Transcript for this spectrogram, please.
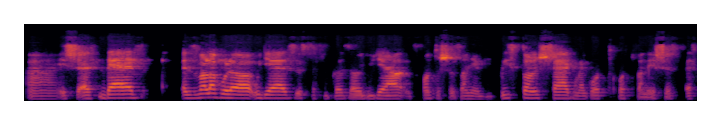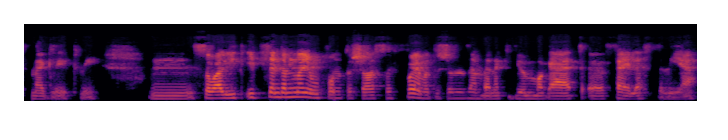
Uh, és ez, de ez, ez valahol, a, ugye ez összefügg azzal, hogy ugye fontos az anyagi biztonság, meg ott, ott van, és ezt, ezt meglépni. Mm, szóval itt, itt szerintem nagyon fontos az, hogy folyamatosan az embernek így önmagát fejlesztenie,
